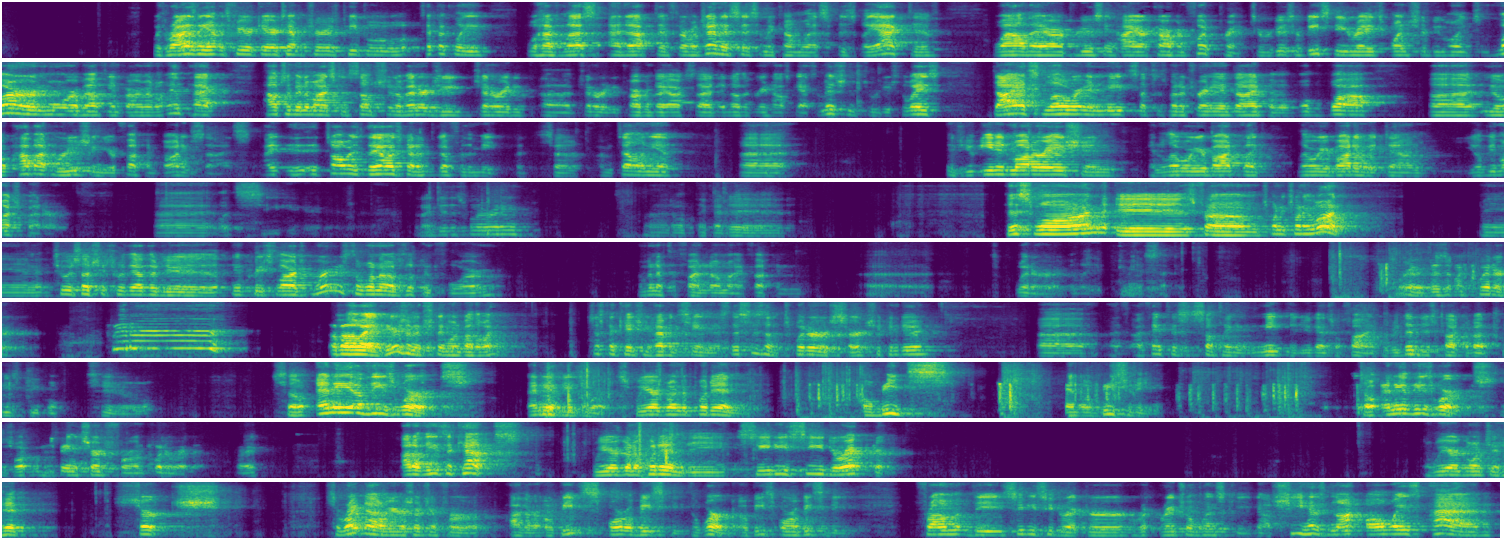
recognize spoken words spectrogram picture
With rising atmospheric air temperatures, people typically will have less adaptive thermogenesis and become less physically active while they are producing higher carbon footprint. To reduce obesity rates, one should be willing to learn more about the environmental impact how to minimize consumption of energy generated uh, generated carbon dioxide and other greenhouse gas emissions to reduce the waste. Diets lower in meat, such as Mediterranean diet, blah blah blah blah. blah. Uh, you know, how about reducing your fucking body size? I, it's always they always got to go for the meat, but so I'm telling you, uh, if you eat in moderation and lower your body like lower your body weight down, you'll be much better. Uh, let's see here. Did I do this one already? I don't think I did. This one is from 2021. And two associates with the other to increase large. Where is the one I was looking for? I'm to have to find it on my fucking uh, Twitter, I believe. Give me a second. We're going to visit my Twitter. Twitter! Oh, by the way, here's an interesting one, by the way. Just in case you haven't seen this, this is a Twitter search you can do. Uh, I, I think this is something neat that you guys will find because we did just talk about these people too. So any of these words, any of these words, we are going to put in obese and obesity. So any of these words is what is being searched for on Twitter right now, right? Out of these accounts, we are going to put in the CDC director. We are going to hit search. So right now we are searching for either obese or obesity, the word obese or obesity, from the CDC director, Rachel Walensky. Now, she has not always had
